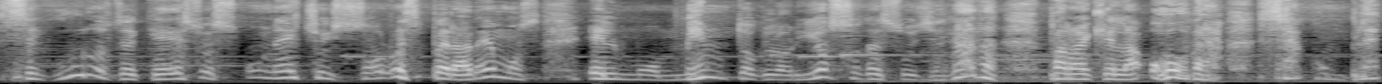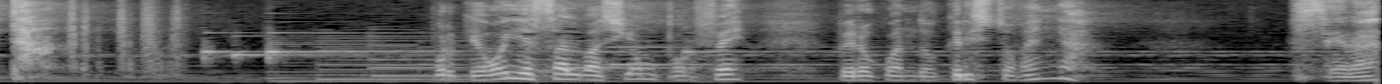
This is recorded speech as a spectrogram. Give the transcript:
seguros de que eso es un hecho y solo esperaremos el momento glorioso de su llegada para que la obra sea completa. Porque hoy es salvación por fe, pero cuando Cristo venga será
